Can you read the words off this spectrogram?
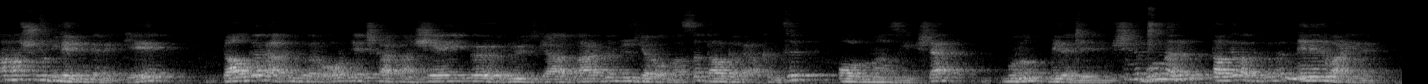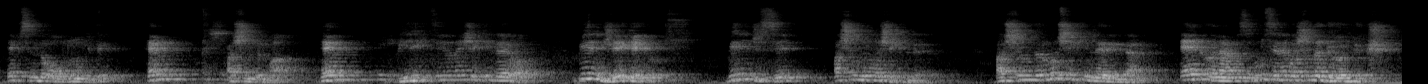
Ama şunu bilelim demek ki dalga ve akıntıları ortaya çıkartan şey ö, rüzgarlardır. Rüzgar olmazsa dalga ve akıntı olmaz gençler. Bunu bilelim. Şimdi bunların dalga ve akıntıların neleri var yine? Hepsinde olduğu gibi hem aşındırma hem biriktirme şekilleri var. Birinciye geliyoruz. Birincisi aşındırma şekilleri. Aşındırma şekillerinden en önemlisi bunu sene başında gördük.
